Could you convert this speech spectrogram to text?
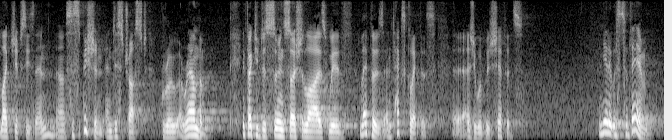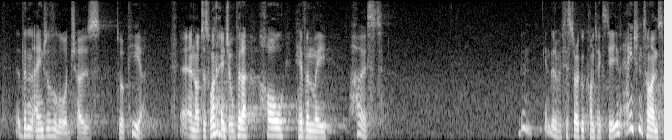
like gypsies then, uh, suspicion and distrust grew around them. In fact, you'd just soon socialise with lepers and tax collectors uh, as you would with shepherds. And yet it was to them that an angel of the Lord chose to appear. And not just one angel, but a whole heavenly host. Get a bit of historical context here. In ancient times,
